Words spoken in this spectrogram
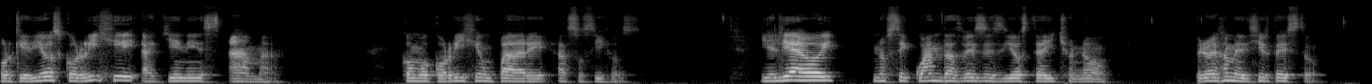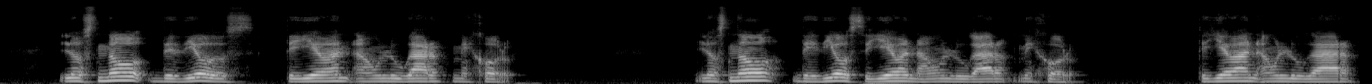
porque Dios corrige a quienes ama, como corrige un padre a sus hijos. Y el día de hoy, no sé cuántas veces Dios te ha dicho no, pero déjame decirte esto, los no de Dios te llevan a un lugar mejor. Los no de Dios te llevan a un lugar mejor. Te llevan a un lugar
